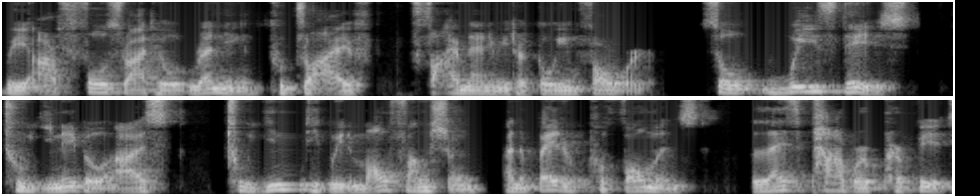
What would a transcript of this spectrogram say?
We are full throttle running to drive five nanometer going forward. So with this to enable us to integrate more function and better performance, less power per bit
